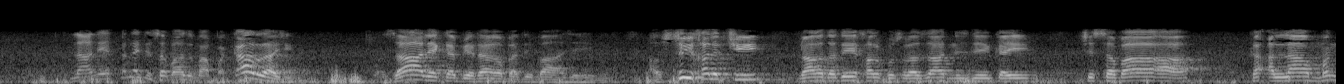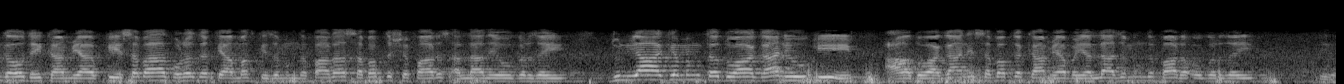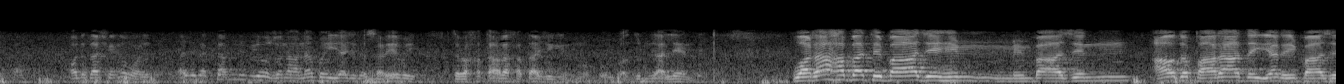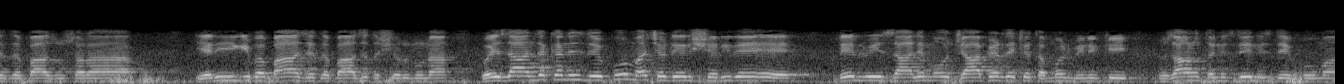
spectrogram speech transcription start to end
لانه کله چې سبا زما په کار راشي ذالک برغبت بعضهم او سی خلق چی ناغه د دې خلق سره ذات نږدې کوي چې سبا ک الله منګو دې کامیاب کې سبا ورځ د قیامت کې زمونږ لپاره سبب د شفاعت الله دې وګرځي دنیا کې موږ ته دعاګانې وکي او دعاګانې سبب د کامیابی الله زمونږ لپاره وګرځي دې وکړه او دا شي نه وړي چې دا کم نه یو زنانه به یا چې دا سړی وي چې به خطا را خطا شي نو ټول په دنیا لین دي ورهبت بعضهم من بعضن او د پارا د یری باز د باز سره یریږي به باز د باز د شرونو نه وای ځان ځکه نږدې کوم چې ډیر شری دی ډیر وی ظالم او جابر دی چې تمل مینه کی نزانو ته نږدې نږدې کومه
